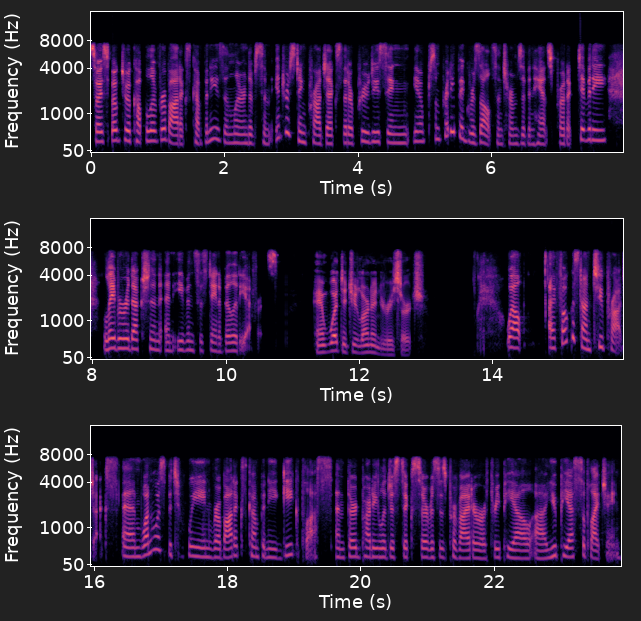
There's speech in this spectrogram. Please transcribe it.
So I spoke to a couple of robotics companies and learned of some interesting projects that are producing, you know, some pretty big results in terms of enhanced productivity, labor reduction, and even sustainability efforts. And what did you learn in your research? Well, I focused on two projects, and one was between robotics company Geek Plus and third-party logistics services provider or 3PL uh, UPS Supply Chain.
